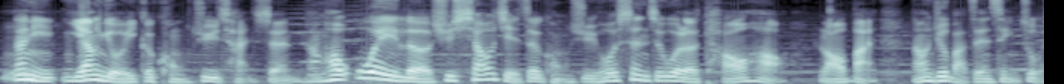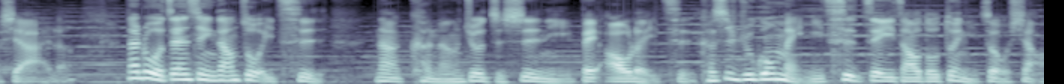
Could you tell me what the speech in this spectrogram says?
那你一样有一个恐惧产生，然后为了去消解这个恐惧，或甚至为了讨好老板，然后就把这件事情做下来了。那如果这件事情这样做一次，那可能就只是你被凹了一次，可是如果每一次这一招都对你奏效，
